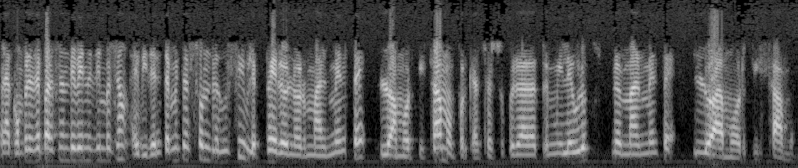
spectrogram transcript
la compra y reparación de bienes de inversión evidentemente son deducibles, pero normalmente lo amortizamos, porque al ser superior a 3.000 euros, normalmente lo amortizamos.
